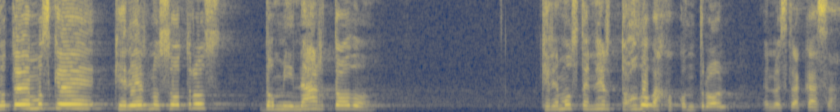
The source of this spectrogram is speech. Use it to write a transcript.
No tenemos que querer nosotros dominar todo. Queremos tener todo bajo control en nuestra casa,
